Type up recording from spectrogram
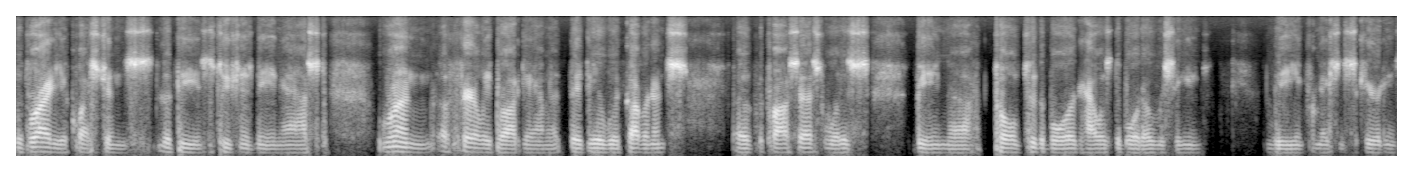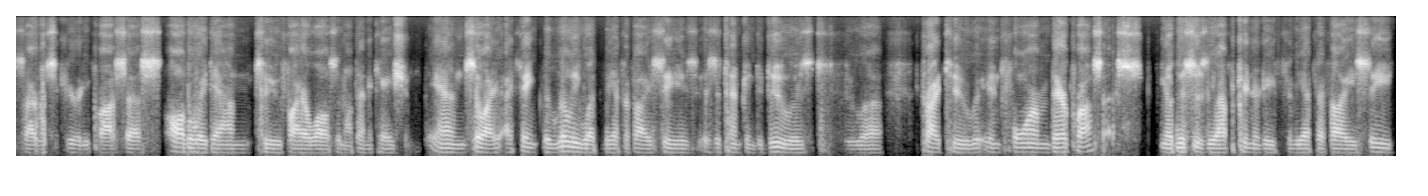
the variety of questions that the institution is being asked run a fairly broad gamut. They deal with governance of the process, what is being uh, told to the board, how is the board overseeing the information security and cybersecurity process all the way down to firewalls and authentication. And so I, I think that really what the FFIEC is, is attempting to do is to uh, try to inform their process. Know, this is the opportunity for the FFIEC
